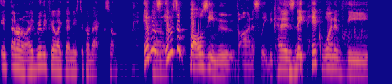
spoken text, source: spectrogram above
it. I don't know. I really feel like that needs to come back. So It was Um, it was a ballsy move, honestly, Mm-hmm. because they pick one of the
